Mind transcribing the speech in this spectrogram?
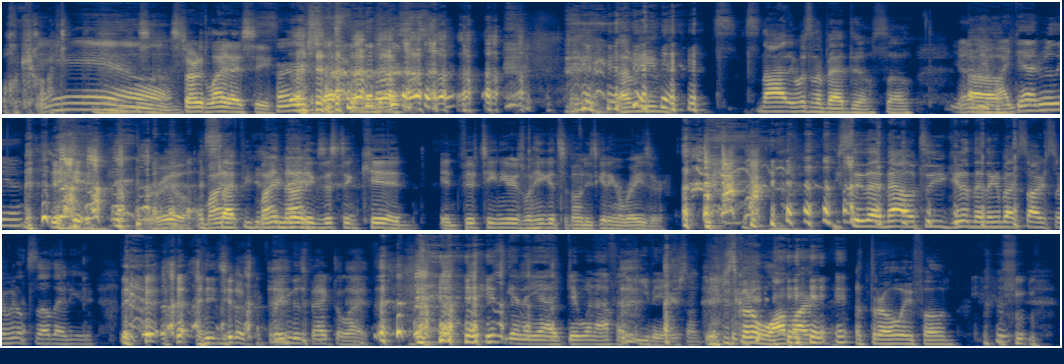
Oh God! Damn. Started light. I see. First, I mean, it's, it's not. It wasn't a bad deal. So you want to be um, my dad, William? For real. I'd My, slap you my non-existent kid in 15 years when he gets a phone, he's getting a razor. you say that now until you get in there. They're gonna be like, "Sorry, sir, we don't sell that here." I need you to bring this back to life. He's gonna yeah get one off of eBay or something. Just go to Walmart, a throwaway phone.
